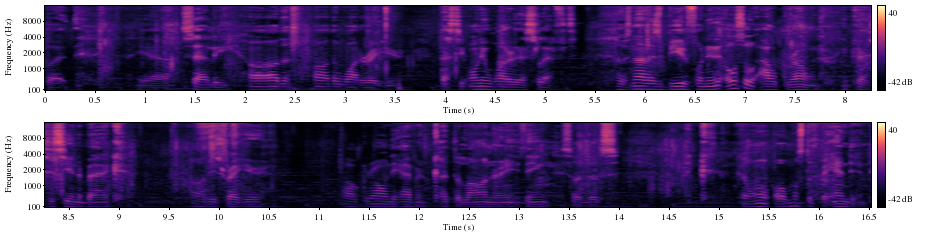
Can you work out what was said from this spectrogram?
But yeah, sadly, all the all the water right here. That's the only water that's left. So it's not as beautiful and it also outgrown. You guys can see in the back. All these right here. Outgrown. They haven't cut the lawn or anything. So it looks like almost abandoned.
